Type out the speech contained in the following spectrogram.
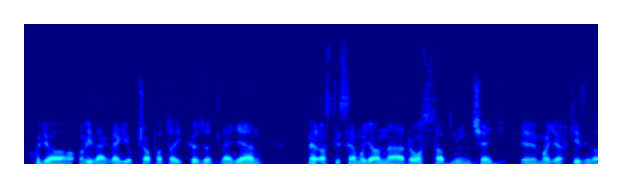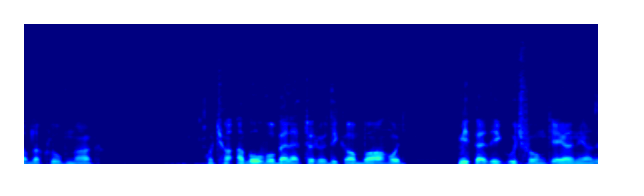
hogy a, a világ legjobb csapatai között legyen, mert azt hiszem, hogy annál rosszabb nincs egy magyar kézilabda klubnak, hogyha Abóvó beletörődik abba, hogy mi pedig úgy fogunk élni az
